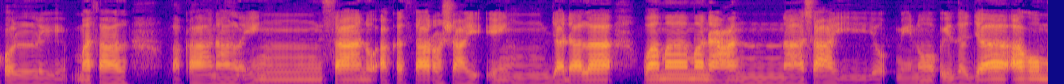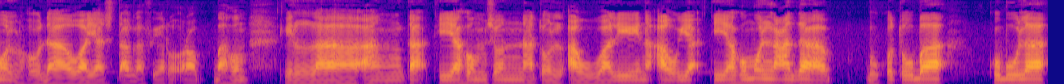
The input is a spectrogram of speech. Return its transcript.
kulli mathal wa kana al-insanu aktsara syai'in jadala wa ma mana'an nasa yu'minu idza ja'ahumul huda wa yastaghfiru rabbahum illa an ta'tiyahum sunnatul awwalina aw ya'tiyahumul adzab bukutuba kubula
